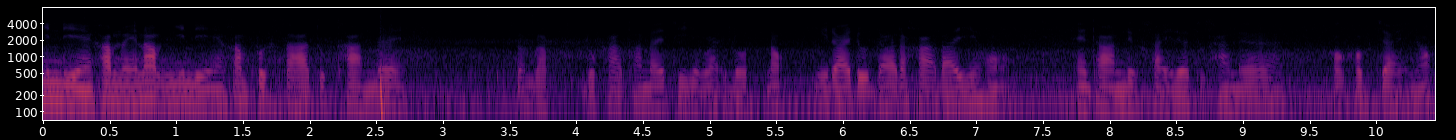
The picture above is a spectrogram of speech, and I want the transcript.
ยินดีให้คำแนะนำยินดีให้คำปรึกษาทุกท่านเด้อ สำหรับลูกค้าท่านใดที่อยากได้รถเนาะมีรายดูดได้ราคาได้ยี่ห้อให้ทานเดือกใส่เด้อทุกทานได้ขอขอบใจเนาะ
